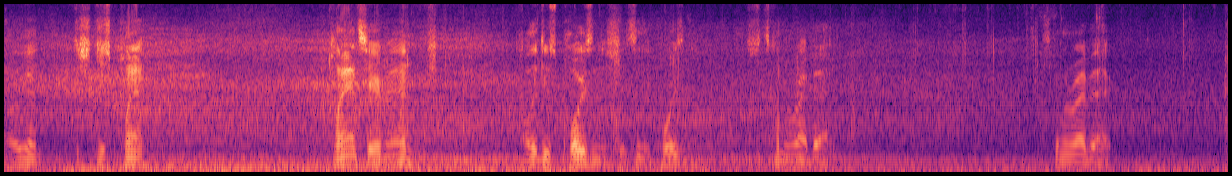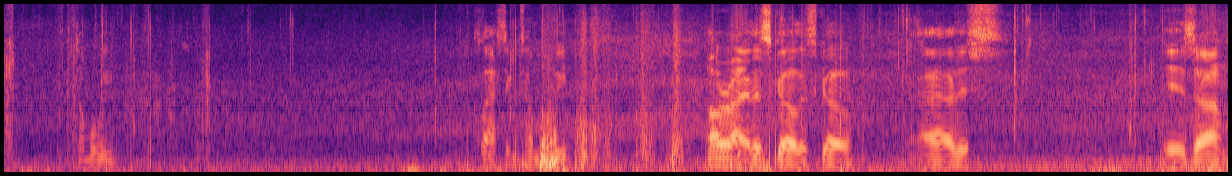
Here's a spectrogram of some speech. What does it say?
Oh, you got just, just plant plants here, man. All they do is poison this shit. See, they poison it. It's coming right back. It's coming right back. Tumbleweed. Classic tumbleweed. All right, let's go. Let's go. Uh, this is um,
